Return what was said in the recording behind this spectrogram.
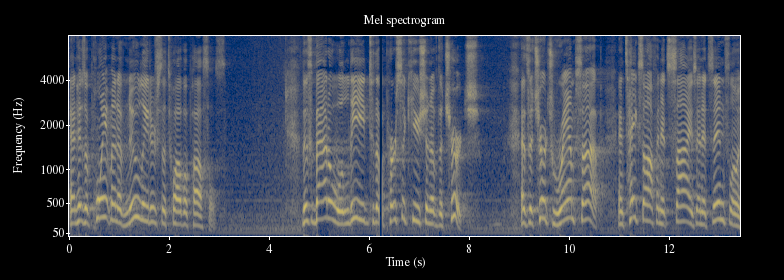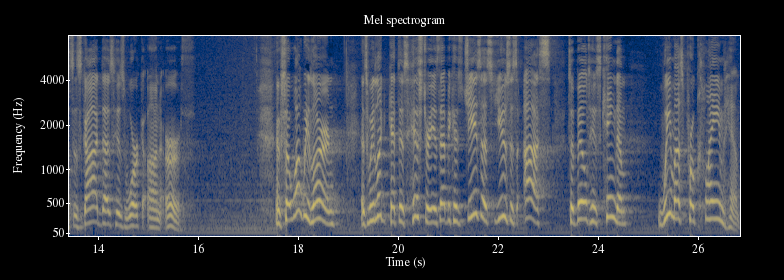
and his appointment of new leaders, the 12 apostles. This battle will lead to the persecution of the church. As the church ramps up and takes off in its size and its influence as God does his work on earth. And so, what we learn as we look at this history is that because Jesus uses us to build his kingdom, we must proclaim him.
